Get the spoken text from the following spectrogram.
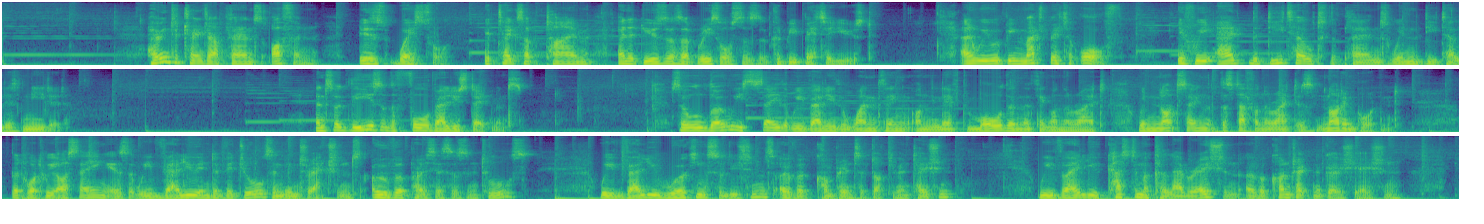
Having to change our plans often is wasteful. It takes up time and it uses up resources that could be better used. And we would be much better off if we add the detail to the plans when the detail is needed. And so these are the four value statements. So, although we say that we value the one thing on the left more than the thing on the right, we're not saying that the stuff on the right is not important. But what we are saying is that we value individuals and interactions over processes and tools. We value working solutions over comprehensive documentation. We value customer collaboration over contract negotiation.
